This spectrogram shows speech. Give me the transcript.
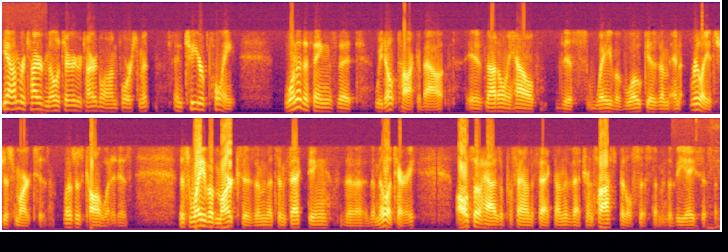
yeah, I'm retired military, retired law enforcement. And to your point, one of the things that we don't talk about is not only how this wave of wokeism, and really it's just Marxism. Let's just call it what it is. This wave of Marxism that's infecting the, the military also has a profound effect on the Veterans Hospital system, the VA system.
